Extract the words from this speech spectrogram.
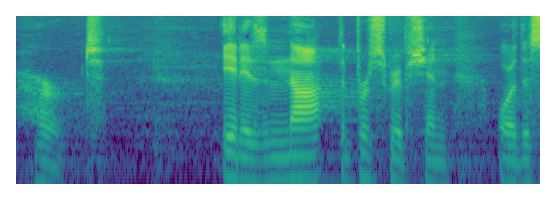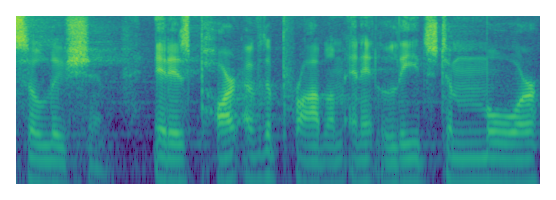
hurt. It is not the prescription or the solution. It is part of the problem and it leads to more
